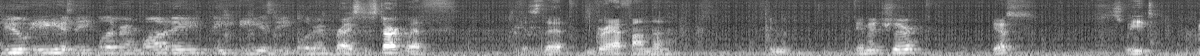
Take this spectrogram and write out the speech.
QE is the equilibrium quantity, PE is the equilibrium price to start with. Is that graph on the, in the image there? Yes? Sweet.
